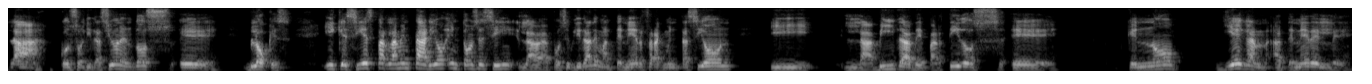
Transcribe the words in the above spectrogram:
La consolidación en dos eh, bloques y que si es parlamentario, entonces sí, la posibilidad de mantener fragmentación y la vida de partidos que no llegan a tener el,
